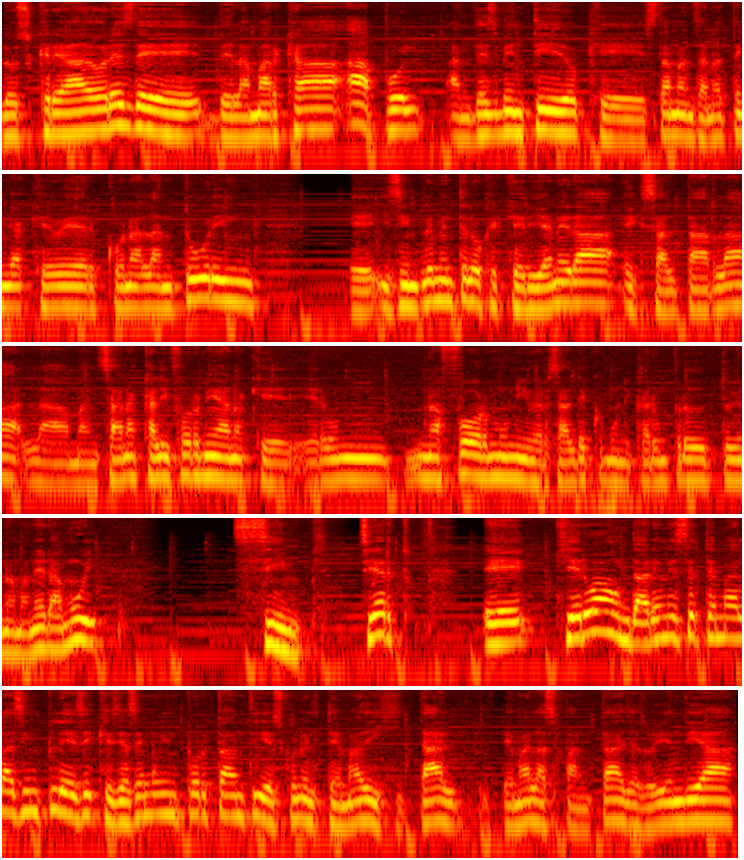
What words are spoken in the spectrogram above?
Los creadores de, la marca Apple han desmentido que esta manzana tenga que ver con Alan Turing eh, y simplemente lo que querían era exaltar la, manzana californiana, que era una forma universal de comunicar un producto de una manera muy simple, ¿cierto? Eh, quiero ahondar en este tema de la simpleza y que se hace muy importante y es con el tema digital, el tema de las pantallas. Hoy en día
